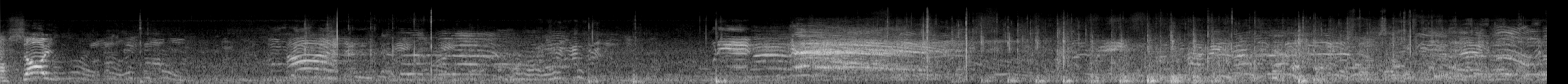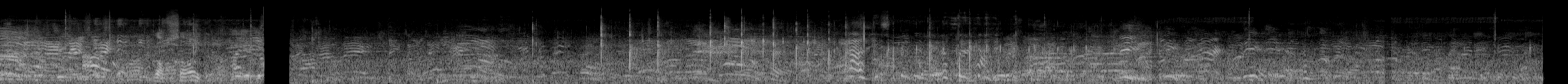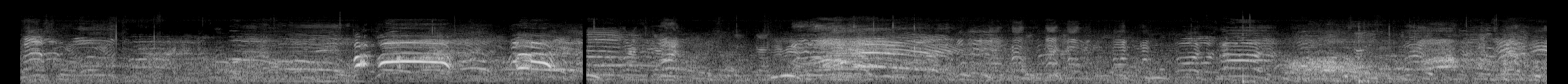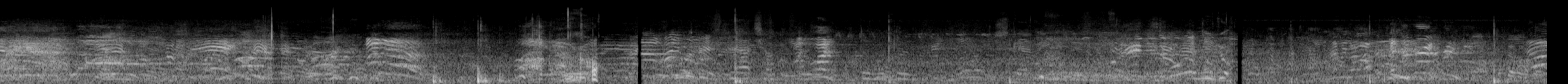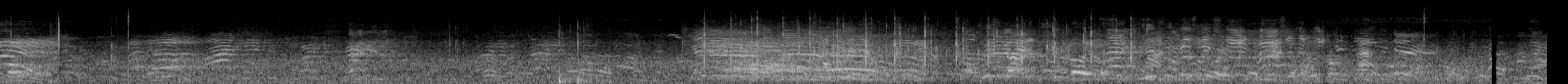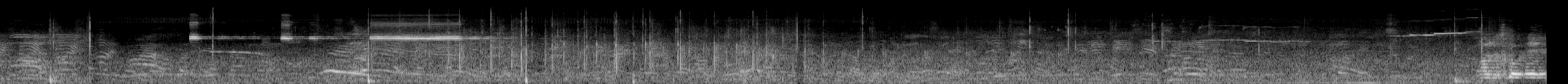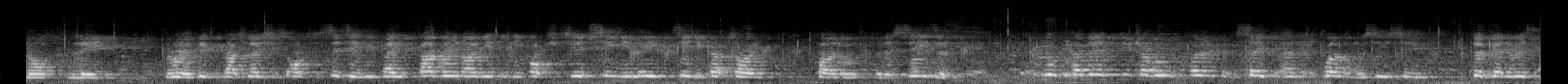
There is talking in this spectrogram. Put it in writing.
Offside! Offside. Final score here, North. Three. Big congratulations to Oxford City. We played Banbury United in the Oxfordshire Senior League, Senior Cup, sorry, final for the season. You want come in, do travel home safe and well, and we'll see you soon. Don't forget there is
